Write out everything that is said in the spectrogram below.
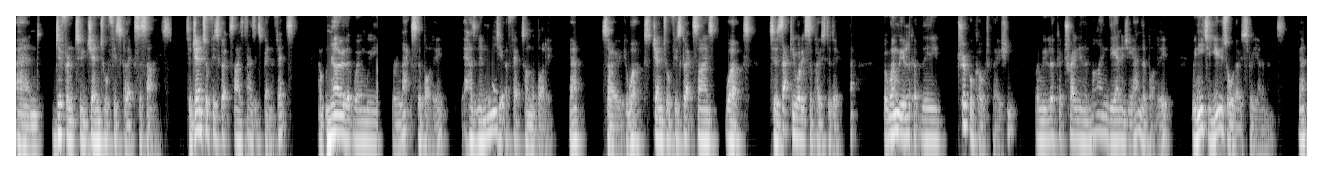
and different to gentle physical exercise. So gentle physical exercise has its benefits. And we know that when we relax the body, it has an immediate effect on the body. Yeah. So it works. Gentle physical exercise works to exactly what it's supposed to do. But when we look at the triple cultivation, when we look at training the mind, the energy, and the body, we need to use all those three elements. Yeah.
